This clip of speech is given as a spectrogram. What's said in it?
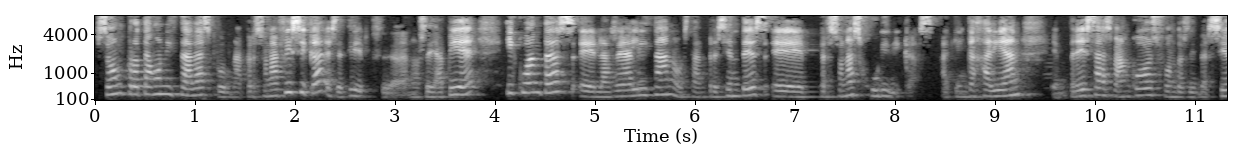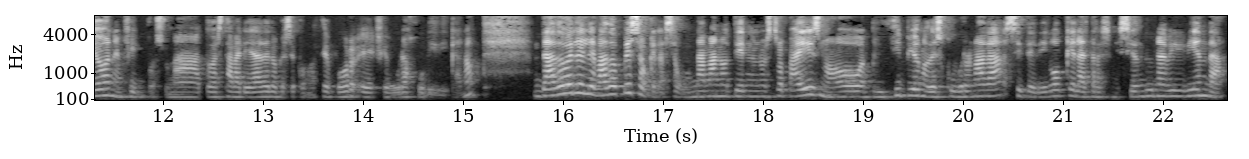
son protagonizadas por una persona física, es decir, ciudadanos de a pie, y cuántas eh, las realizan o están presentes eh, personas jurídicas. Aquí encajarían empresas, bancos, fondos de inversión, en fin, pues toda esta variedad de lo que se conoce por eh, figura jurídica. Dado el elevado peso que la segunda mano tiene en nuestro país, no, en principio no descubro nada si te digo que la transmisión de una vivienda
